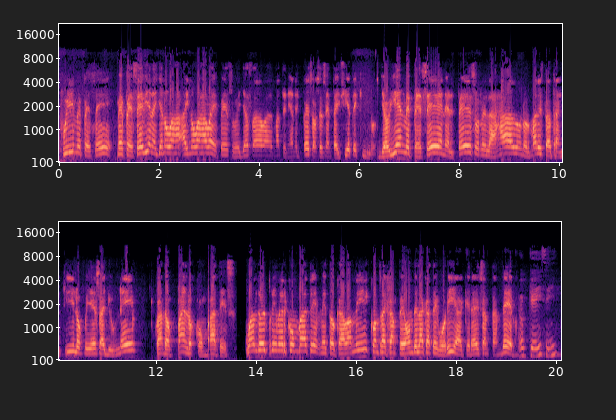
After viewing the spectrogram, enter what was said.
fui, me pesé, me pesé bien, ella no baja, ahí no bajaba de peso, ella estaba, mantenía en el peso, 67 kilos. Yo bien me pesé en el peso, relajado, normal, estaba tranquilo, fui desayuné. Cuando pan los combates. Cuando el primer combate me tocaba a mí contra el campeón de la categoría, que era el Santander. Ok, sí.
